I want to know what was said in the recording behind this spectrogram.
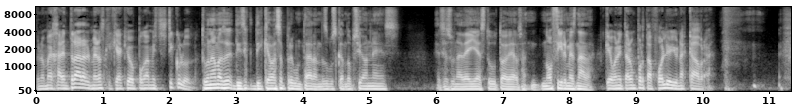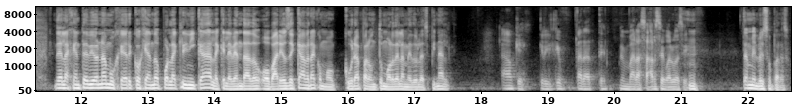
Pero no me dejar entrar, al menos que quiera que yo ponga mis testículos. Tú nada más dice di que vas a preguntar. Andas buscando opciones. Esa es una de ellas. Tú todavía, o sea, no firmes nada. Que bonita un portafolio y una cabra. El agente vio a una mujer cojeando por la clínica a la que le habían dado ovarios de cabra como cura para un tumor de la médula espinal. Ah, ok. Creí que para embarazarse o algo así. También lo hizo para eso.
